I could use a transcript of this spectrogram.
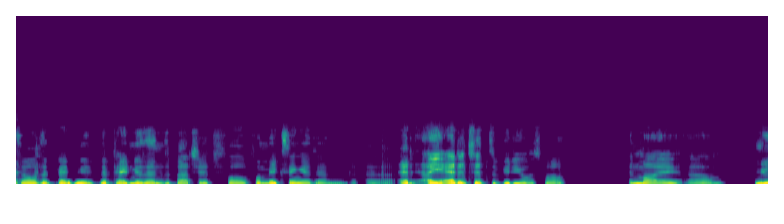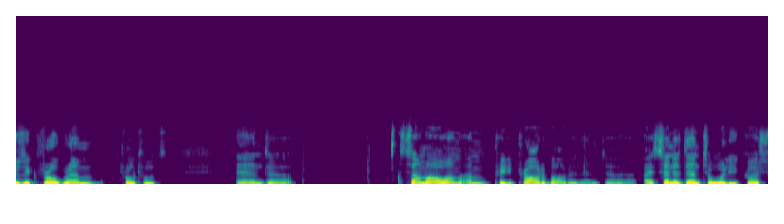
so they paid me. They paid me then the budget for for mixing it, and uh, ed I edited the video as well in my um, music program Pro Tools, and uh, somehow I'm I'm pretty proud about it. And uh, I sent it then to Uli Kusch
